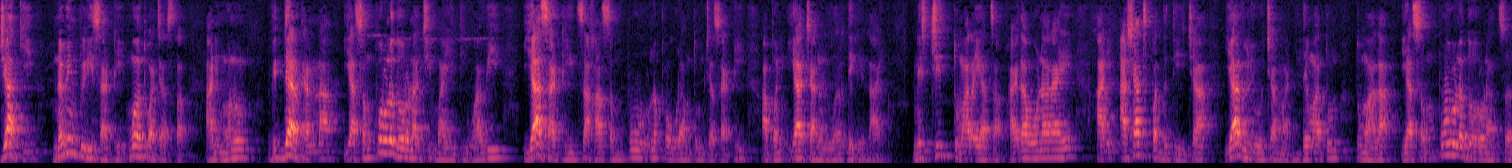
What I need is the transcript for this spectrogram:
ज्या की नवीन पिढीसाठी महत्त्वाच्या असतात. आणि म्हणून विद्यार्थ्यांना या संपूर्ण धोरणाची माहिती व्हावी. यासाठीचा हा संपूर्ण प्रोग्राम तुमच्यासाठी आपण या चॅनलवर दिलेला आहे. निश्चित तुम्हाला याचा फायदा होणार आहे आणि अशाच पद्धतीच्या या व्हिडिओच्या माध्यमातून तुम्हाला या संपूर्ण धोरणाचं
